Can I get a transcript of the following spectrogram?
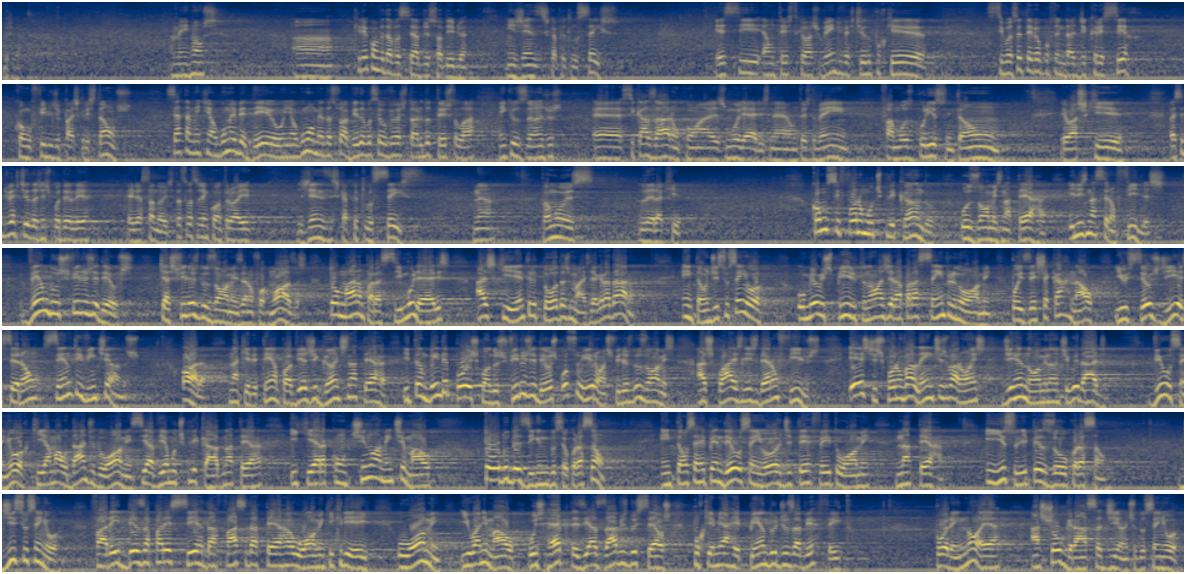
Obrigado. Amém, irmãos? Ah, queria convidar você a abrir sua Bíblia em Gênesis capítulo 6. Esse é um texto que eu acho bem divertido porque, se você teve a oportunidade de crescer como filho de pais cristãos, certamente em algum EBD ou em algum momento da sua vida você ouviu a história do texto lá em que os anjos é, se casaram com as mulheres. Né? É um texto bem famoso por isso. Então, eu acho que vai ser divertido a gente poder ler ele essa noite. Então, se você já encontrou aí Gênesis capítulo 6, né? Vamos ler aqui. Como se foram multiplicando os homens na terra e lhes nasceram filhas, vendo os filhos de Deus que as filhas dos homens eram formosas, tomaram para si mulheres, as que entre todas mais lhe agradaram. Então disse o Senhor: O meu espírito não agirá para sempre no homem, pois este é carnal, e os seus dias serão cento e vinte anos. Ora, naquele tempo havia gigantes na terra, e também depois, quando os filhos de Deus possuíram as filhas dos homens, as quais lhes deram filhos. Estes foram valentes varões de renome na antiguidade. Viu o Senhor que a maldade do homem se havia multiplicado na terra e que era continuamente mal todo o desígnio do seu coração. Então se arrependeu o Senhor de ter feito o homem na terra, e isso lhe pesou o coração. Disse o Senhor: farei desaparecer da face da terra o homem que criei, o homem e o animal, os répteis e as aves dos céus, porque me arrependo de os haver feito. Porém, Noé achou graça diante do Senhor.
